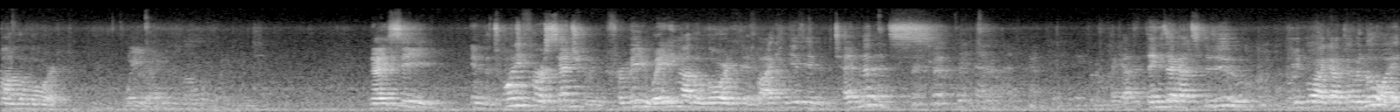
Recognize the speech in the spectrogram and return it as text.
on the Lord? Wait. Now you see, in the 21st century, for me, waiting on the Lord, if I can give Him 10 minutes, I got things I got to do, people I got to annoy.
